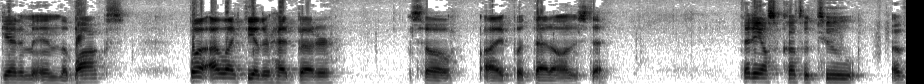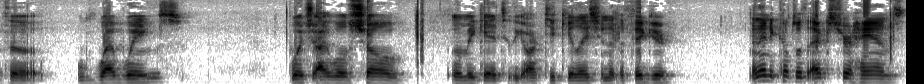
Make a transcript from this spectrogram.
get him in the box. But I like the other head better, so I put that on instead. Then he also comes with two of the web wings, which I will show when we get to the articulation of the figure. And then he comes with extra hands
